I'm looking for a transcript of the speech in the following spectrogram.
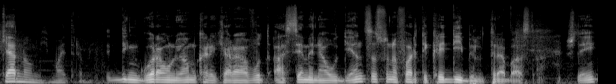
Chiar nu mi mai trebuie. Din gura unui om care chiar a avut asemenea audiență, sună foarte credibil treaba asta, știi?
